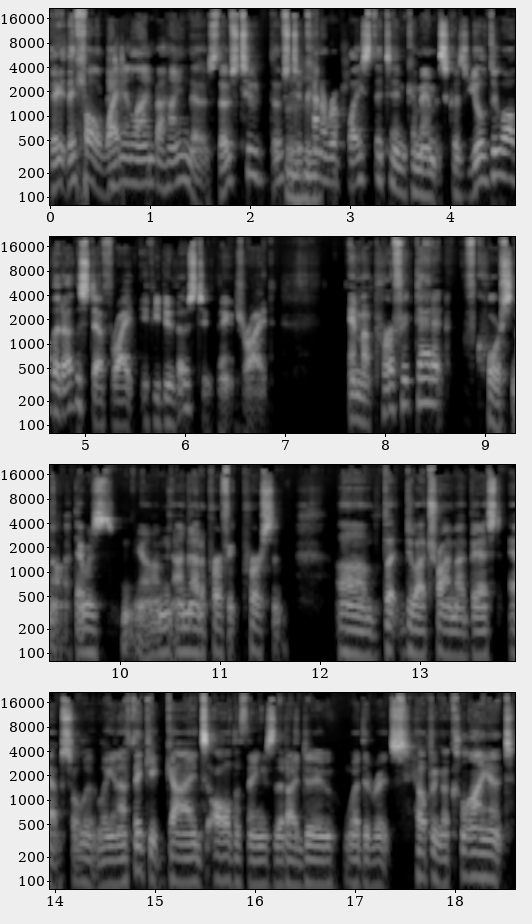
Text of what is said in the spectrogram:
They, they fall right in line behind those. Those two those 2 mm-hmm. kind of replace the Ten Commandments because you'll do all that other stuff right if you do those two things right. Am I perfect at it? Of course not. There was you know I'm, I'm not a perfect person, um, but do I try my best? Absolutely. And I think it guides all the things that I do, whether it's helping a client,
